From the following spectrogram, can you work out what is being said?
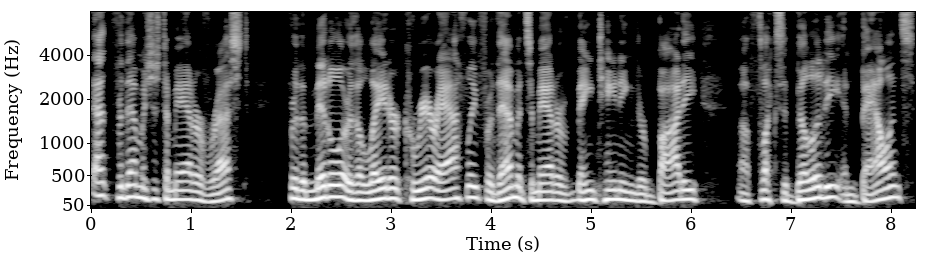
that for them is just a matter of rest for the middle or the later career athlete, for them, it's a matter of maintaining their body uh, flexibility and balance.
